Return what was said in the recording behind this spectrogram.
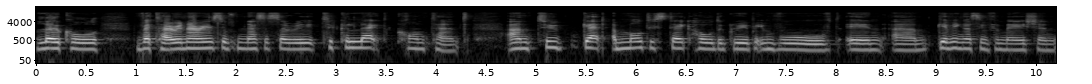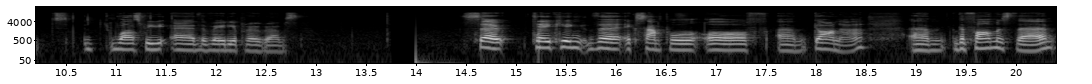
local veterinarians if necessary to collect content and to get a multi-stakeholder group involved in um, giving us information whilst we air the radio programs. So taking the example of um, Ghana, um, the farmers there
